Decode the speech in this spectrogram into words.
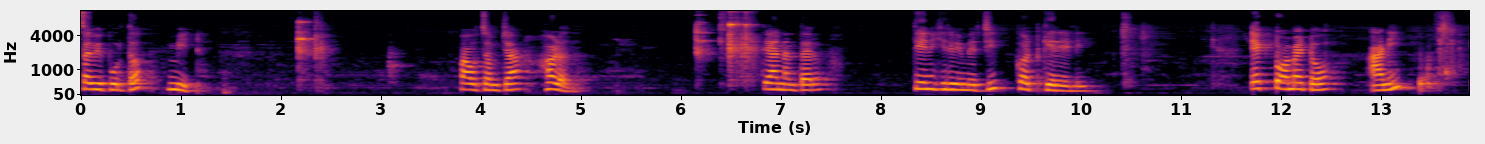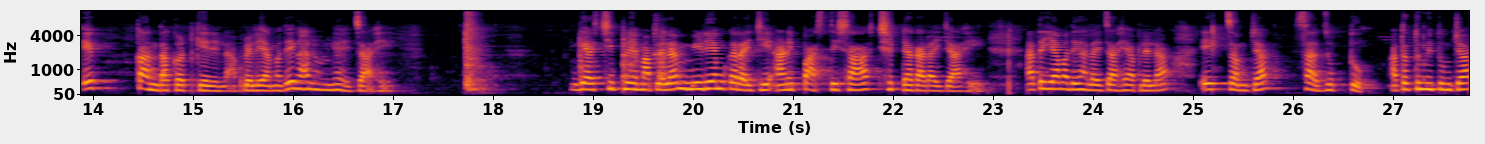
चवीपुरतं मीठ. पाव चमचा हळद. त्यानंतर तीन हिरवी मिरची कट केलेली. एक टोमॅटो आणि एक कांदा कट केलेला आपल्याला यामध्ये घालून घ्यायचा आहे. गॅसची फ्लेम आपल्याला मीडियम करायची आणि पाच ते सहा छिट्ट्या काढायच्या आहे. आता यामध्ये घालायचं आहे आपल्याला एक चमचा साजूक तूप. आता तुम्ही तुमच्या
